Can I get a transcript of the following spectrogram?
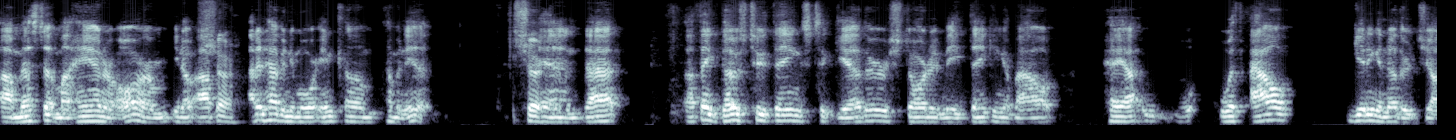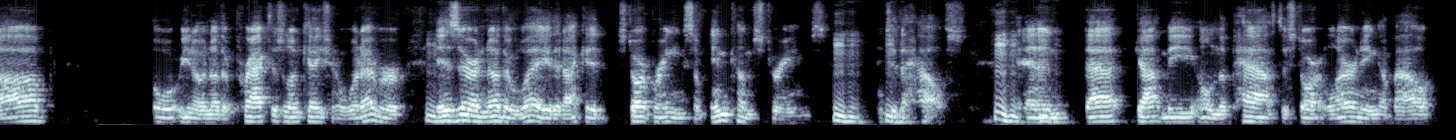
I messed up my hand or arm? You know, I, sure. I didn't have any more income coming in. Sure. And that, I think those two things together started me thinking about, hey, I, without getting another job or you know another practice location or whatever, Mhm. is there another way that I could start bringing some income streams Mhm. into the house? Mhm. and that got me on the path to start learning about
